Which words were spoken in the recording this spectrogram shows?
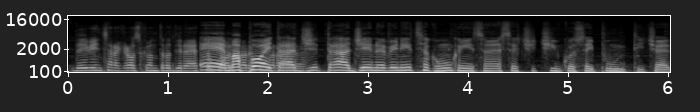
Devi vincere anche lo scontro diretto. Eh, ma per poi tra. Ge- tra Genoa e Venezia comunque iniziano ad esserci 5-6 punti, cioè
